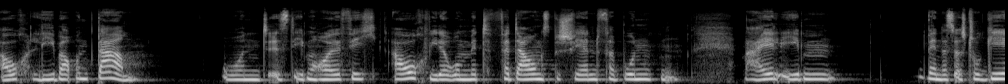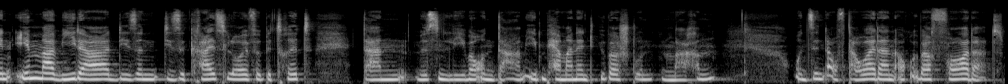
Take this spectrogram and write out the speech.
auch Leber und Darm und ist eben häufig auch wiederum mit Verdauungsbeschwerden verbunden, weil eben wenn das Östrogen immer wieder diese, diese Kreisläufe betritt, dann müssen Leber und Darm eben permanent Überstunden machen und sind auf Dauer dann auch überfordert.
